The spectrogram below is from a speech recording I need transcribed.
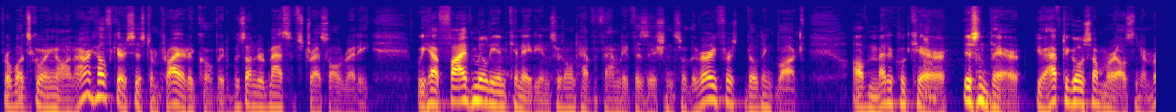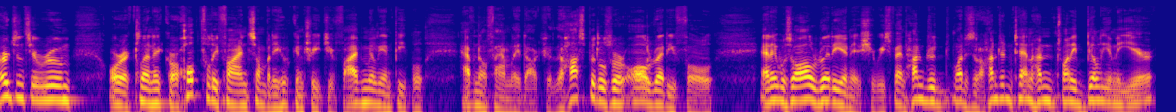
for what's going on. Our healthcare system prior to covid was under massive stress already. We have 5 million Canadians who don't have a family physician so the very first building block of medical care isn't there. You have to go somewhere else, an emergency room or a clinic, or hopefully find somebody who can treat you. Five million people have no family doctor. The hospitals were already full, and it was already an issue. We spent 100, what is it, 110, 120 billion a year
